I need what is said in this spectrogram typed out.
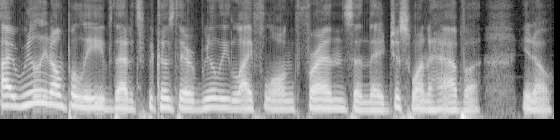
I really don't believe that it's because they're really lifelong friends and they just want to have a, you know,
